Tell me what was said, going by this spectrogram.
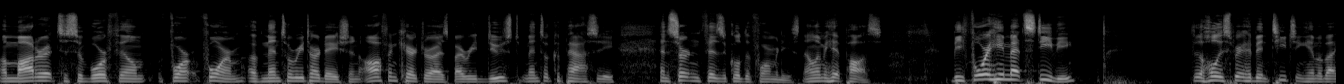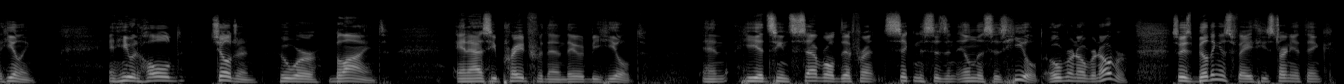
a moderate to severe film, for, form of mental retardation, often characterized by reduced mental capacity and certain physical deformities. Now, let me hit pause. Before he met Stevie, the Holy Spirit had been teaching him about healing. And he would hold children who were blind, and as he prayed for them, they would be healed. And he had seen several different sicknesses and illnesses healed over and over and over. So he's building his faith. He's starting to think,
